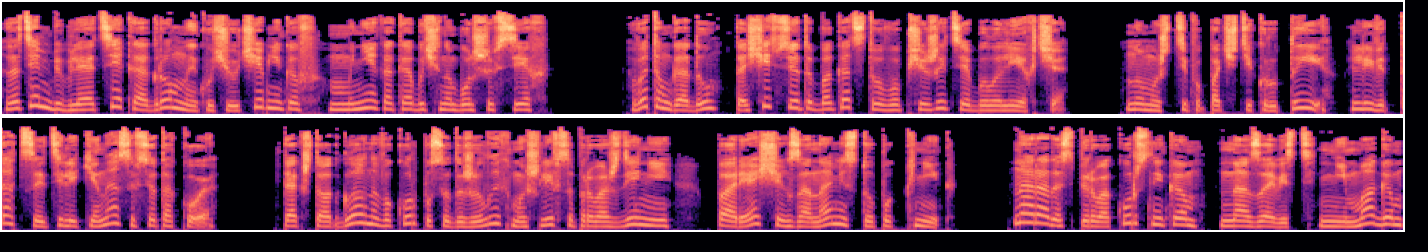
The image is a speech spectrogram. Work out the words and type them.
Затем библиотека, огромная куча учебников, мне, как обычно, больше всех. В этом году тащить все это богатство в общежитие было легче. Но мы ж типа почти крутые, левитация, телекинез и все такое. Так что от главного корпуса до жилых мы шли в сопровождении парящих за нами стопок книг. На радость первокурсникам, на зависть немагам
